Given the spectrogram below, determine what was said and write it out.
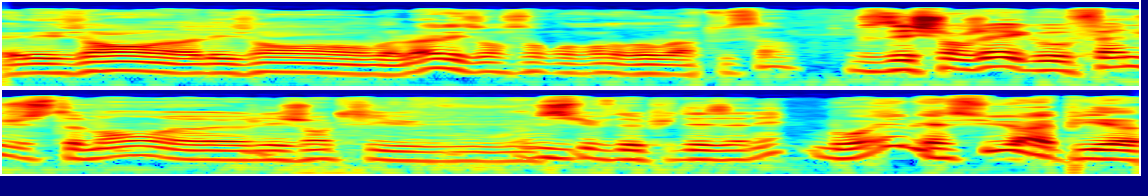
et les gens, euh, les gens, voilà, les gens sont contents de revoir tout ça. Vous échangez avec vos fans, justement, euh, les gens qui vous suivent depuis des années? Oui, bien sûr. Et puis euh,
